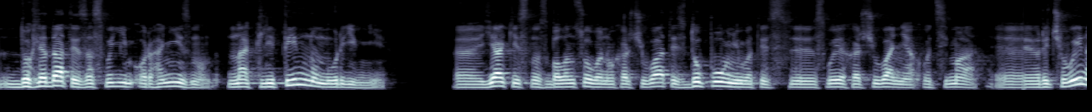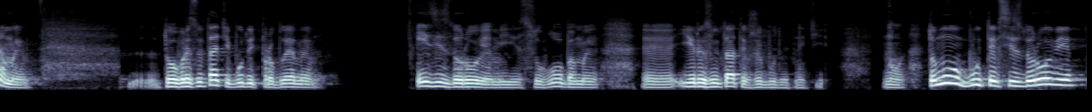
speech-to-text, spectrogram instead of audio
доглядати за своїм організмом на клітинному рівні, е, якісно збалансовано харчуватись, доповнювати своє харчування оціма е, речовинами, то в результаті будуть проблеми і зі здоров'ям, і з суглобами, е, і результати вже будуть не ті. Ну, тому будьте всі здорові.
